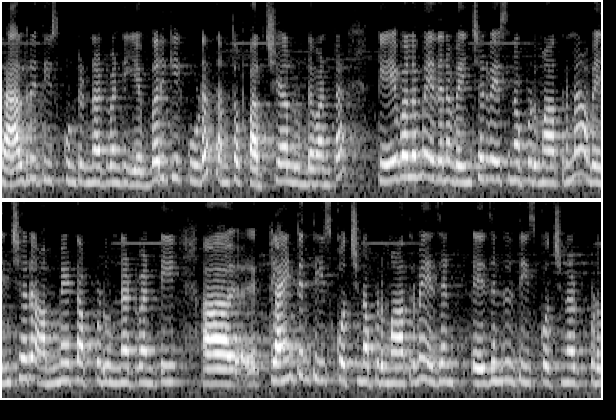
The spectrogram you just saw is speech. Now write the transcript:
శాలరీ తీసుకుంటున్నటువంటి ఎవరికి కూడా తనతో పర్ పరిచయాలు ఉండవంట. కేవలం ఏదైనా వెంచర్ వేసినప్పుడు మాత్రమే ఆ వెంచర్ అమ్మేటప్పుడు ఉన్నటువంటి క్లయింట్ని తీసుకొచ్చినప్పుడు మాత్రమే ఏజెంట్ ఏజెంట్లు తీసుకొచ్చినప్పుడు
